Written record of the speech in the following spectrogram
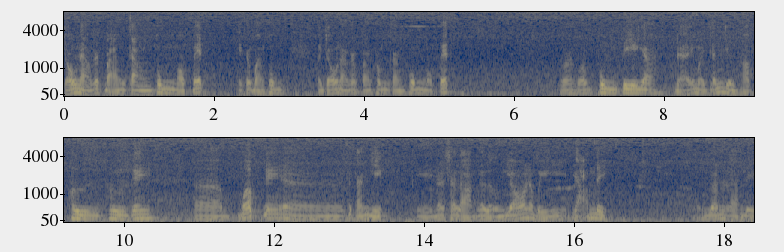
chỗ nào các bạn cần phun một mét thì các bạn phun ở chỗ nào các bạn không cần phun một mét các bạn phun tia ra để mà tránh trường hợp hư hư cái à, móp cái à, cái tản nhiệt thì nó sẽ làm cái lượng gió nó bị giảm đi. Lượng gió nó làm đi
